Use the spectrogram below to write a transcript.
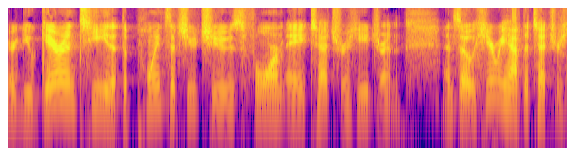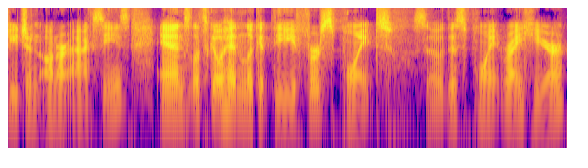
you guarantee that the points that you choose form a tetrahedron. And so here we have the tetrahedron on our axes. And let's go ahead and look at the first point. So this point right here.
